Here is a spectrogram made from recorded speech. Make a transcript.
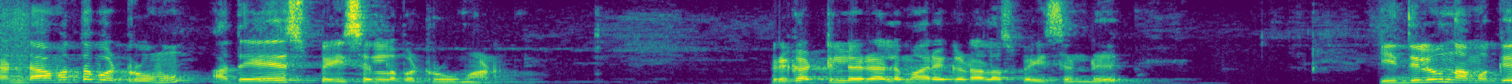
രണ്ടാമത്തെ ബെഡ്റൂമും അതേ സ്പേസുള്ള ബെഡ്റൂമാണ് ഒരു കട്ടിലൊരു അലമാരയൊക്കെ ഇടാനുള്ള സ്പേസ് ഉണ്ട്. ഇതിലും നമുക്ക്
